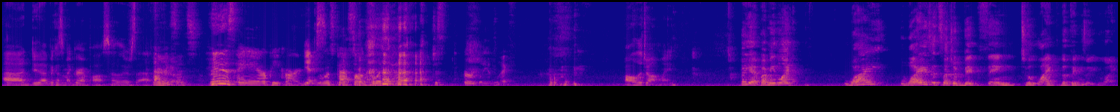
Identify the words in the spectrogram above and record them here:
uh, do that because of my grandpa, so there's that. That Fair makes enough. sense. Fair His AARP card Yes. was passed on to Lydia just early in life. All the John Wayne. but yeah, but I mean, like, why why is it such a big thing to like the things that you like?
